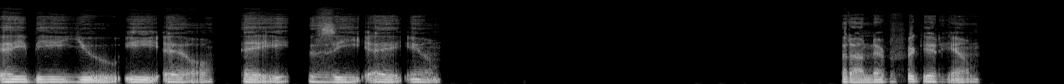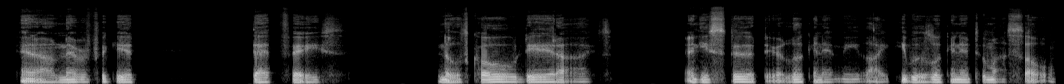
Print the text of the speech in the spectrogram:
A B U E L A Z A M. But I'll never forget him, and I'll never forget that face, and those cold, dead eyes. And he stood there looking at me like he was looking into my soul.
